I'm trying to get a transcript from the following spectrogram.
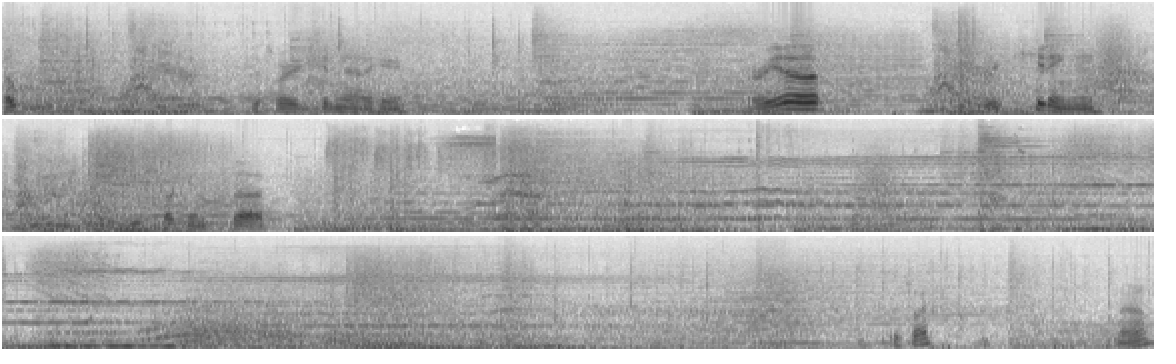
Nope. Guess we're getting out of here. Hurry up! You're kidding me. You fucking suck. This way? No?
